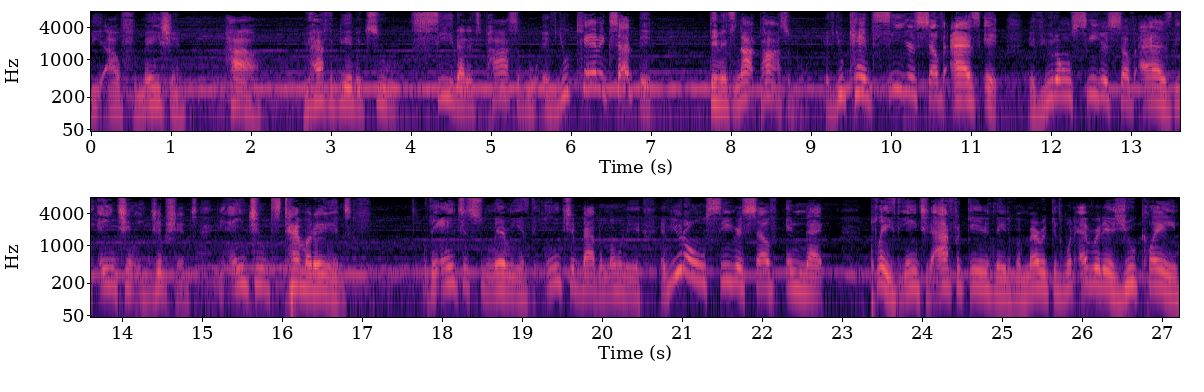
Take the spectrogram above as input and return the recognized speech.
the information. How? You have to be able to see that it's possible. If you can't accept it, then it's not possible. If you can't see yourself as it, if you don't see yourself as the ancient Egyptians, the ancient Tamarians, the ancient Sumerians, the ancient Babylonians, if you don't see yourself in that place, the ancient Africans, Native Americans, whatever it is you claim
